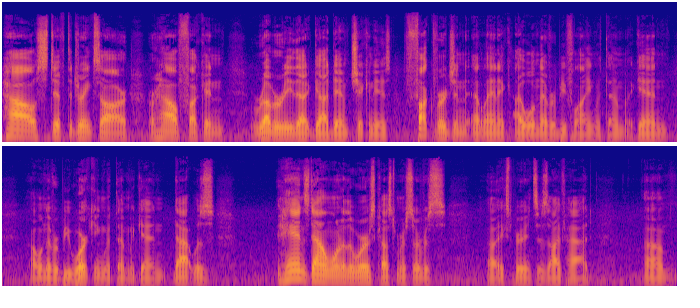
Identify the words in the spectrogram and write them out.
how stiff the drinks are, or how fucking rubbery that goddamn chicken is. Fuck Virgin Atlantic. I will never be flying with them again. I will never be working with them again. That was hands down one of the worst customer service uh, experiences I've had, um,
